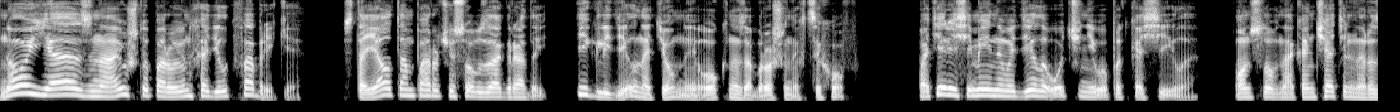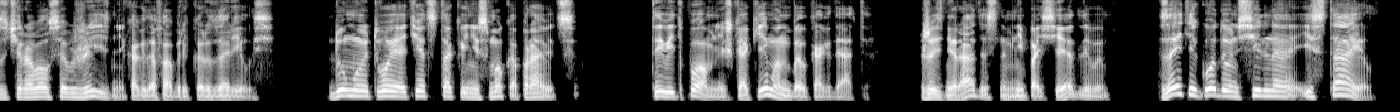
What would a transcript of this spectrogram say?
Но я знаю, что порой он ходил к фабрике. Стоял там пару часов за оградой и глядел на темные окна заброшенных цехов. Потеря семейного дела очень его подкосила. Он словно окончательно разочаровался в жизни, когда фабрика разорилась. Думаю, твой отец так и не смог оправиться. Ты ведь помнишь, каким он был когда-то? Жизнерадостным, непоседливым. За эти годы он сильно истаял.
